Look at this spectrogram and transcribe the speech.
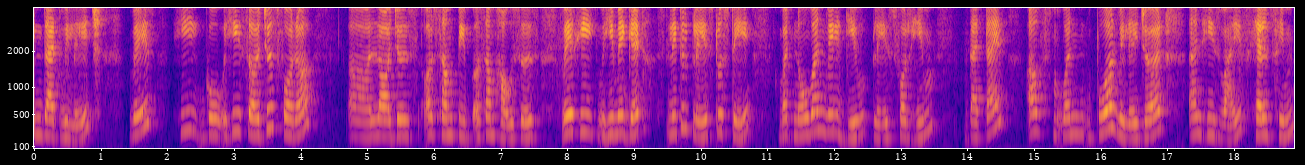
in that village where he go he searches for a uh, lodges or some people some houses where he he may get little place to stay but no one will give place for him. That time of one poor villager and his wife helps him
